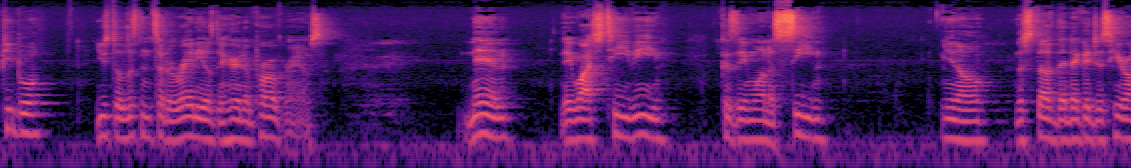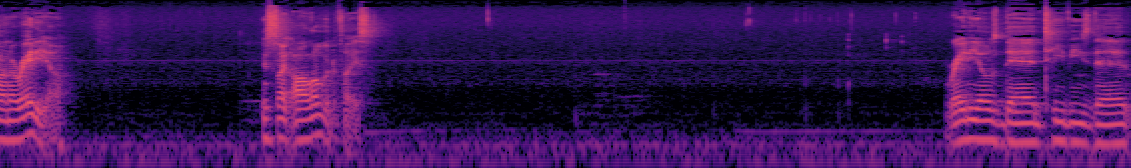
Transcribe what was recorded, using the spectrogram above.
People used to listen to the radios to hear the programs. Then they watch TV because they want to see, you know, the stuff that they could just hear on the radio. It's like all over the place. Radio's dead, TV's dead.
